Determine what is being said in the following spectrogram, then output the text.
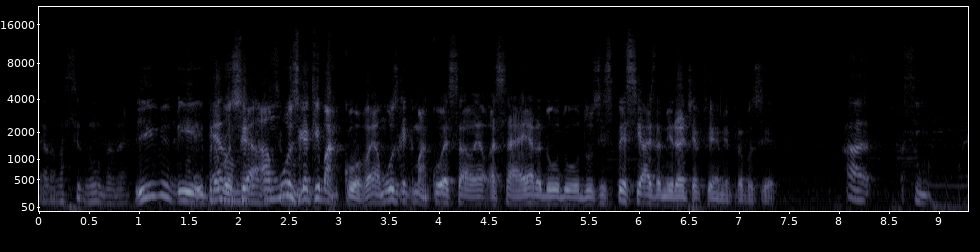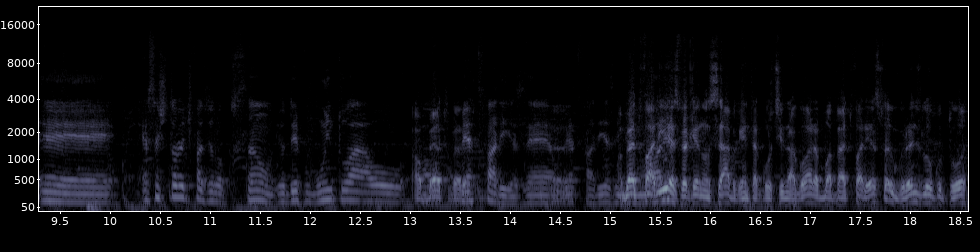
era na segunda, né? E, e, e para você, a música que marcou, vai, a música que marcou essa, essa era do, do, dos especiais da Mirante FM para você? Ah, assim, é, essa história de fazer locução eu devo muito ao Alberto, ao Alberto Farias, né? É. Alberto Farias. Alberto Farias, para quem não sabe, quem está curtindo agora, o Alberto Farias foi um grande locutor,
